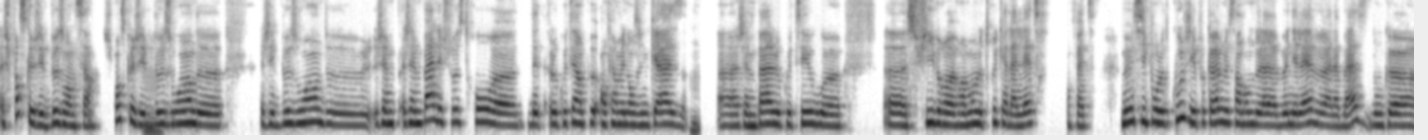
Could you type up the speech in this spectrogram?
Je pense que j'ai besoin de ça. Je pense que j'ai hmm. besoin de j'ai besoin de j'aime j'aime pas les choses trop euh, d'être le côté un peu enfermé dans une case. Mm. euh, j'aime pas le côté où euh, euh, suivre vraiment le truc à la lettre en fait. Même si pour l'autre coup j'ai quand même le syndrome de la bonne élève à la base. Donc euh,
